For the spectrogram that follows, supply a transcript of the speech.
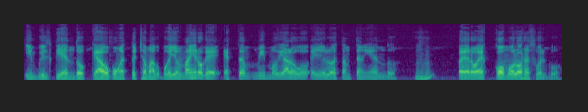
invirtiendo, ¿qué hago con estos chamacos? Porque yo me imagino que este mismo diálogo ellos lo están teniendo, pero es cómo lo resuelvo.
